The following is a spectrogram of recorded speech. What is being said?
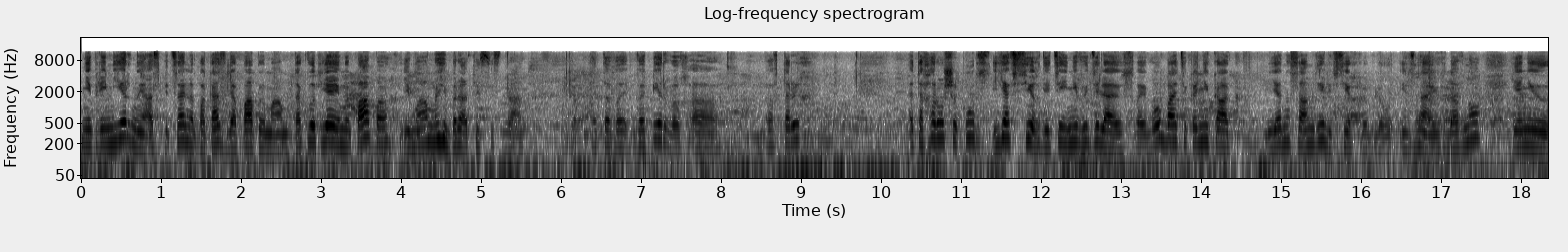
не премьерный, а специально показ для папы и мам. Так вот, я им и папа, и мама, и брат, и сестра. Это во- во-первых. А во-вторых, это хороший курс. Я всех детей не выделяю своего батика никак. Я на самом деле всех люблю и знаю их давно. И они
